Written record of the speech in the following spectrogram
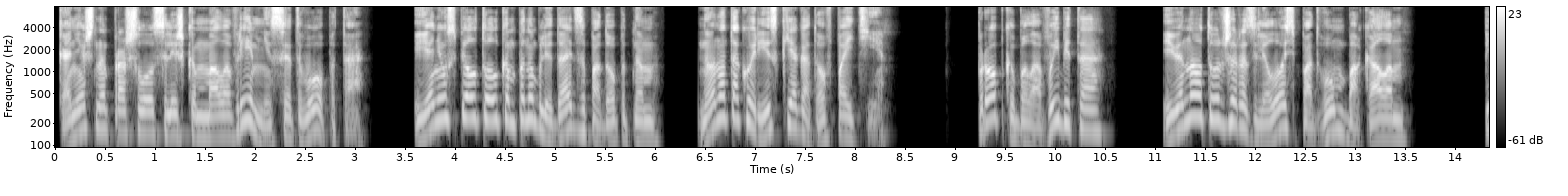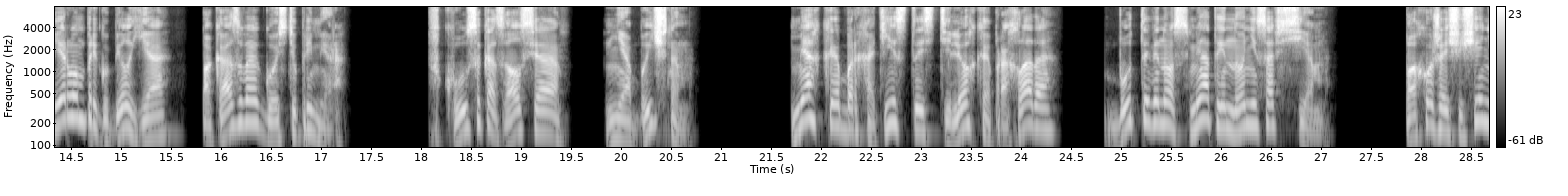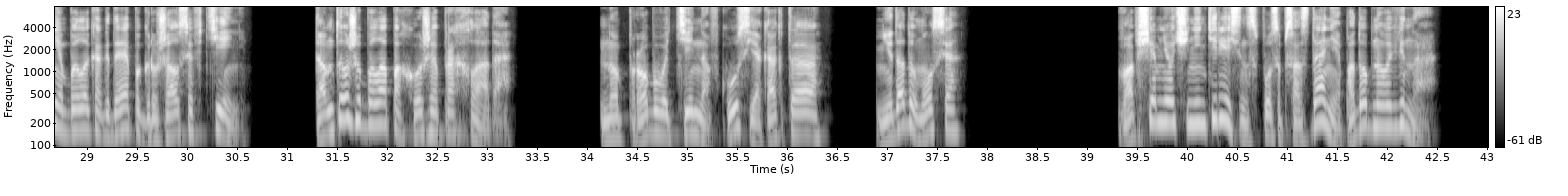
Конечно, прошло слишком мало времени с этого опыта, и я не успел толком понаблюдать за подопытным, но на такой риск я готов пойти. Пробка была выбита, и вино тут же разлилось по двум бокалам. Первым пригубил я, показывая гостю пример. Вкус оказался необычным. Мягкая бархатистость и легкая прохлада, будто вино с но не совсем. Похожее ощущение было, когда я погружался в тень. Там тоже была похожая прохлада. Но пробовать тень на вкус я как-то не додумался. Вообще мне очень интересен способ создания подобного вина.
